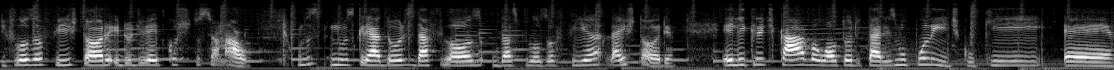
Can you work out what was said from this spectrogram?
de filosofia, história e do direito constitucional, um dos, um dos criadores da, filóso, da filosofia da história. Ele criticava o autoritarismo político, que é,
